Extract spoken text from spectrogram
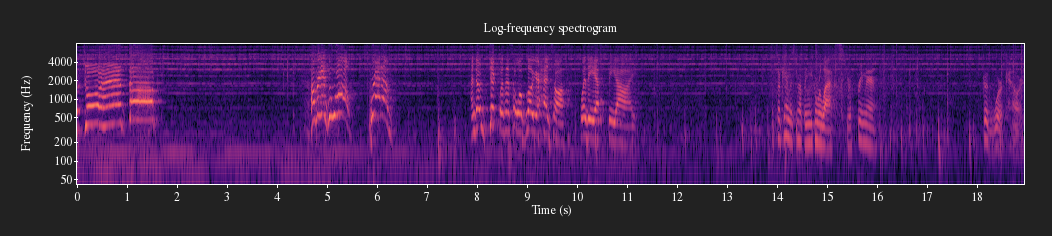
Get your hands up! Up against the wall! Spread them! And don't dick with us or we'll blow your heads off. We're the FBI. It's okay, Mr. Huffing. You can relax. You're a free man. Good work, Howard.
